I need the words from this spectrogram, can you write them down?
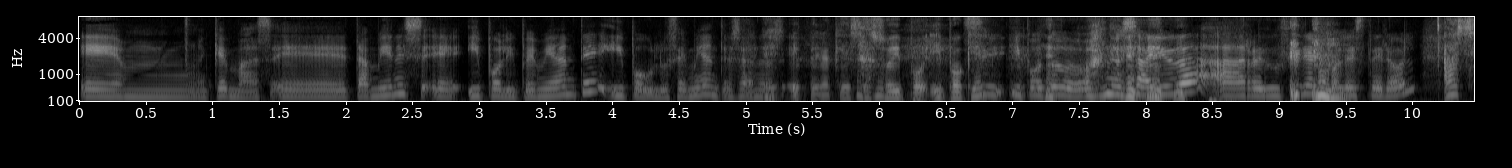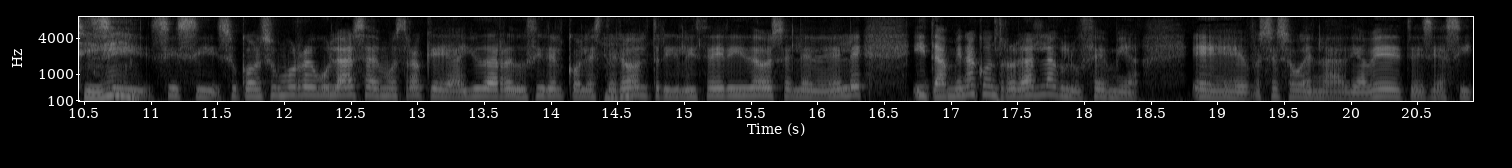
Eh, ¿Qué más? Eh, también es eh, hipolipemiante, hipoglucemiante, o sea, nos, Eh, eh, ¿Pero qué es eso? ¿Hipo, hipo qué? Sí, hipo todo. Nos ayuda a reducir el colesterol. Ah, sí. Sí, sí, sí. Su consumo regular se ha demostrado que ayuda a reducir el colesterol, triglicéridos, LDL y también a controlar la glucemia. Eh, pues eso, en la diabetes y así.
